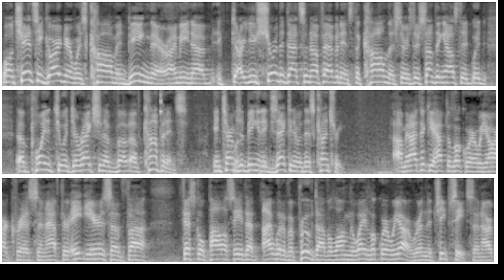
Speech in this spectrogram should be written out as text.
Well, Chauncey Gardiner was calm in being there. I mean, uh, are you sure that that's enough evidence, the calmness? There's, there something else that would uh, point to a direction of, uh, of competence in terms of being an executive of this country? I mean, I think you have to look where we are, Chris. And after eight years of uh, fiscal policy that I would have approved of along the way, look where we are. We're in the cheap seats, and our,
